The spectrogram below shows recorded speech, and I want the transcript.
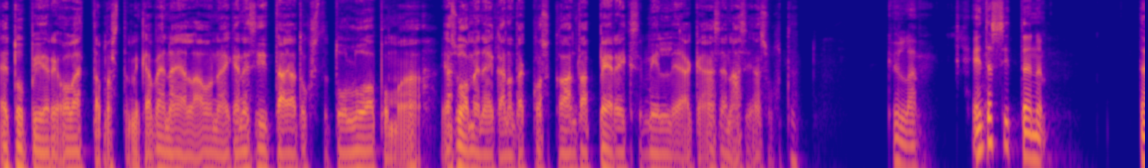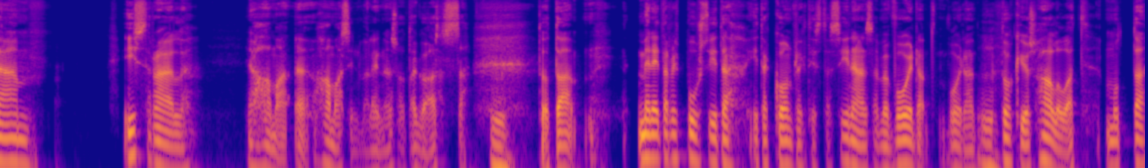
Etupiiri olettamasta, mikä Venäjällä on, eikä ne siitä ajatuksesta tule luopumaan. Ja Suomen ei kannata koskaan antaa periksi milliäkään sen asian suhteen. Kyllä. Entäs sitten tämä Israel ja Hama, äh, Hamasin välinen sota Gaasassa? Mm. Tota, me ei tarvitse puhua siitä itse konfliktista sinänsä, me voidaan, voidaan mm. toki jos haluat, mutta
